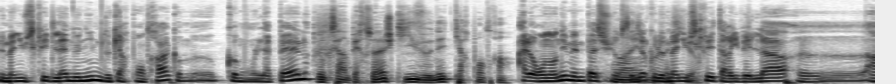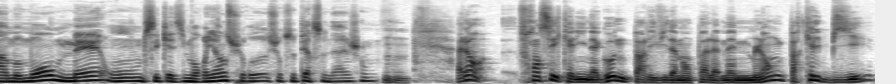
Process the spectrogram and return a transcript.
manuscrit de l'anonyme de Carpentras, comme, comme on l'appelle. Donc c'est un personnage qui venait de Carpentras Alors on n'en est même pas sûr. C'est-à-dire que le manuscrit est arrivé là à un moment, mais on ne sait quasiment rien sur, sur ce personnage. Mmh. Alors, Français et Kalinago ne parlent évidemment pas la même langue. Par quel biais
